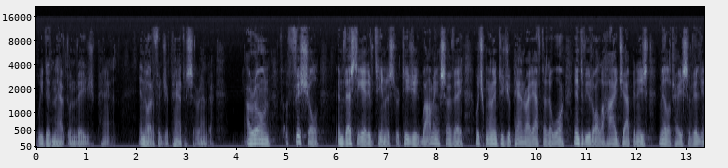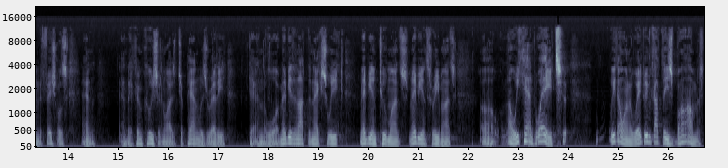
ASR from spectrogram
we didn't have to invade Japan in order for Japan to surrender. Our own official investigative team, the Strategic Bombing Survey, which went into Japan right after the war, interviewed all the high Japanese military civilian officials, and and the conclusion was Japan was ready to end the war. Maybe not the next week, maybe in two months, maybe in three months. Oh no, we can't wait. we don't want to wait. We've got these bombs.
